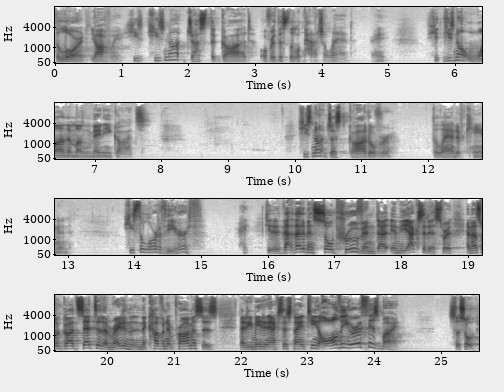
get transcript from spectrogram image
the Lord, Yahweh, he's, he's not just the God over this little patch of land, right? He, he's not one among many gods. He's not just God over the land of Canaan, He's the Lord of the earth. Right? that, that had been so proven in the Exodus, where, and that's what God said to them, right? In, in the covenant promises that He made in Exodus 19 all the earth is mine. So, so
